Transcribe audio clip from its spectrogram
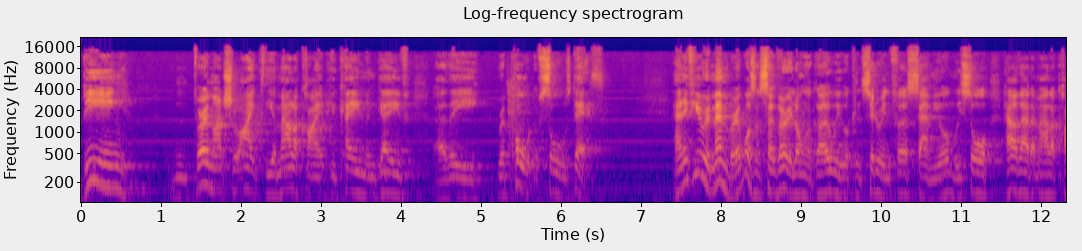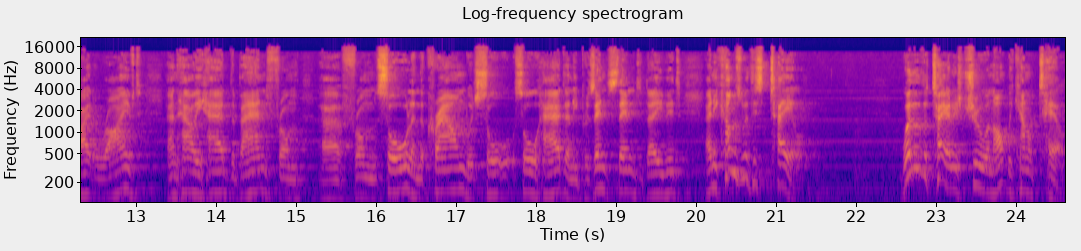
being very much like the Amalekite who came and gave uh, the report of Saul's death. And if you remember, it wasn't so very long ago we were considering 1 Samuel, we saw how that Amalekite arrived and how he had the band from, uh, from Saul and the crown which Saul, Saul had, and he presents them to David, and he comes with his tale. Whether the tale is true or not, we cannot tell.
